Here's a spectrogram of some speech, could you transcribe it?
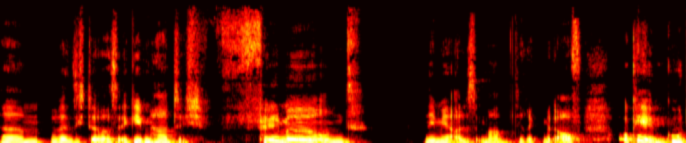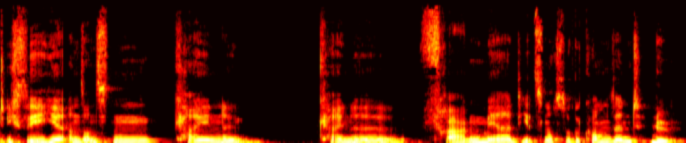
ähm, wenn sich da was ergeben hat. Ich filme und nehme ja alles immer direkt mit auf. Okay, gut. Ich sehe hier ansonsten keine, keine Fragen mehr, die jetzt noch so gekommen sind. Nö.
